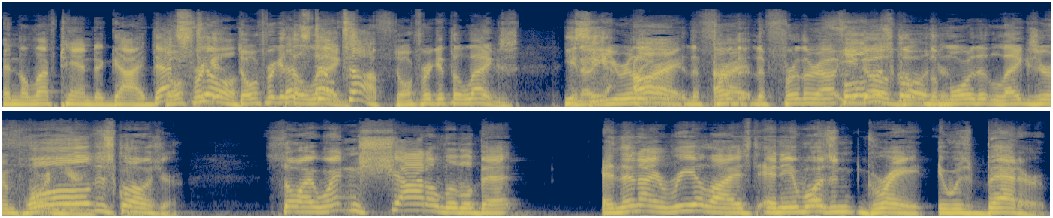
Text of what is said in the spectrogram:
and the left hand to guide. That's don't forget, still don't forget the legs. Tough. Don't forget the legs. You You, know, see, you really all right, the further right. the further out Full you go, the, the more that legs are important. Full here. disclosure. So I went and shot a little bit, and then I realized, and it wasn't great. It was better,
